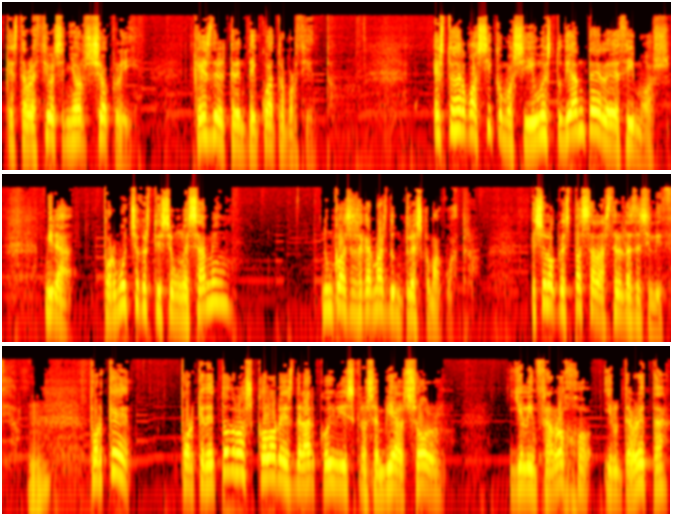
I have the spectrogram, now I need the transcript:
que estableció el señor Shockley, que es del 34%. Esto es algo así como si a un estudiante le decimos, mira, por mucho que estudies en un examen, nunca vas a sacar más de un 3,4. Eso es lo que les pasa a las celdas de silicio. ¿Por qué? Porque de todos los colores del arco iris que nos envía el sol, y el infrarrojo y el ultravioleta,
